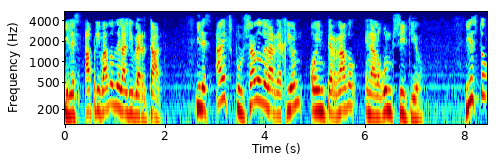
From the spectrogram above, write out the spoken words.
y les ha privado de la libertad y les ha expulsado de la región o internado en algún sitio. Y esto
